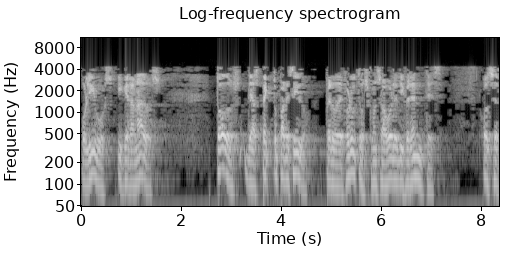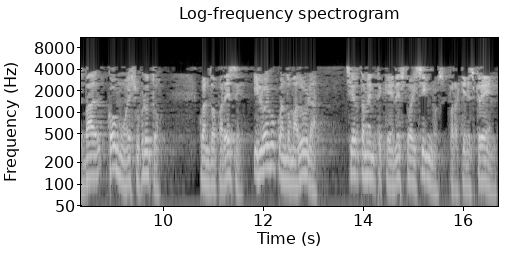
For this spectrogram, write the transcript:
olivos y granados, todos de aspecto parecido, pero de frutos con sabores diferentes. Observad cómo es su fruto cuando aparece y luego cuando madura. Ciertamente que en esto hay signos para quienes creen.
